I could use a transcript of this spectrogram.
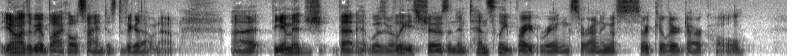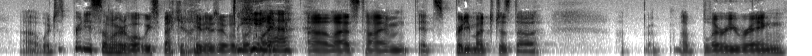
you don't have to be a black hole scientist to figure that one out. Uh, the image that was released shows an intensely bright ring surrounding a circular dark hole, uh, which is pretty similar to what we speculated it would look Yeah. like uh, last time. It's pretty much just a, a blurry ring,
